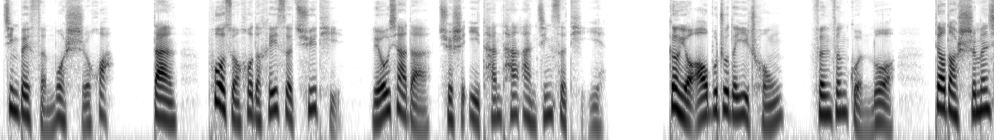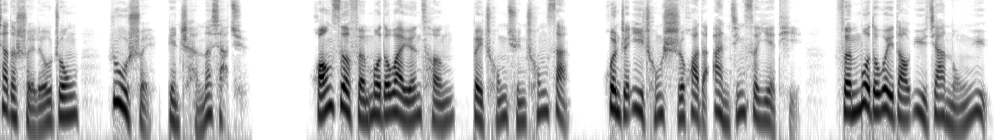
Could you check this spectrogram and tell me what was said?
竟被粉末石化。但破损后的黑色躯体留下的却是一滩滩暗金色体液。更有熬不住的异虫纷纷滚落，掉到石门下的水流中，入水便沉了下去。黄色粉末的外缘层被虫群冲散，混着一虫石化的暗金色液体，粉末的味道愈加浓郁，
